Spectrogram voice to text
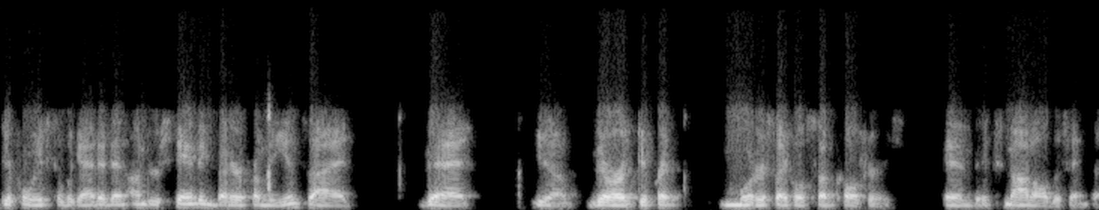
different ways to look at it and understanding better from the inside that you know there are different motorcycle subcultures and it's not all the same thing.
